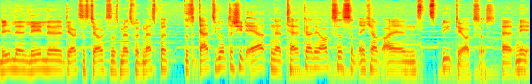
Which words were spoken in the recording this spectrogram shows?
Lele, Lele, Deoxys, Deoxys, Mesprit, Mesprit. Das, der einzige Unterschied, er hat einen Attacker Deoxys und ich habe einen Speed Deoxys. Äh, nee,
